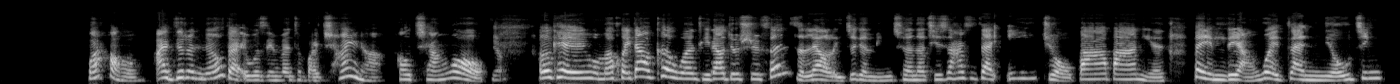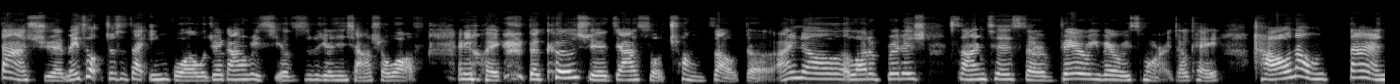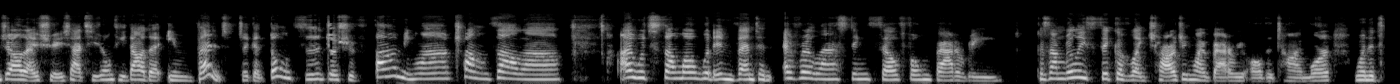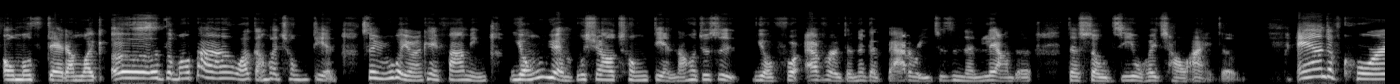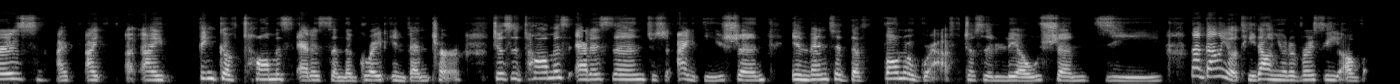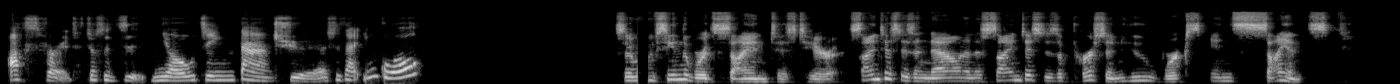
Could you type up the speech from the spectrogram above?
Wow, I didn't know that it was invented by China. China。好强哦。Yep. OK，我们回到课文提到，就是分子料理这个名称呢，其实它是在一九八八年被两位在牛津大学，没错，就是在英国。我觉得刚刚 Reese 有是不是有点想要 show off？Anyway，的科学家所创造的。I know a lot of British scientists are very very smart. smart。OK，好，那我们。当然就要来学一下其中提到的 invent 这个动词，就是发明啦、创造啦。I wish someone would invent an everlasting cell phone battery. Because I'm really sick of like charging my battery all the time, or when it's almost dead, I'm like, 呃，怎么办？我要赶快充电。所以如果有人可以发明永远不需要充电，然后就是有 forever 的那个 battery，就是能量的的手机，我会超爱的。And of course, I I I I think of Thomas Edison, the great inventor. 就是 Thomas Edison，就是爱迪生 invented the phonograph，就是留声机。那刚刚有提到 University of Oxford，就是指牛津大学，是在英国哦。 So we've seen the word scientist here. Scientist is a noun, and a scientist is a person who works in science.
